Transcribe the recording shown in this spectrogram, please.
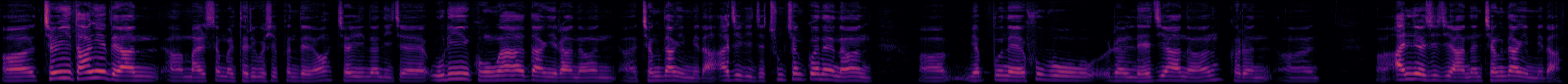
어, 저희 당에 대한 어, 말씀을 드리고 싶은데요. 저희는 이제 우리 공화당이라는 어, 정당입니다. 아직 이제 충청권에는 어, 몇 분의 후보를 내지 않은 그런 어, 어, 알려지지 않은 정당입니다.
